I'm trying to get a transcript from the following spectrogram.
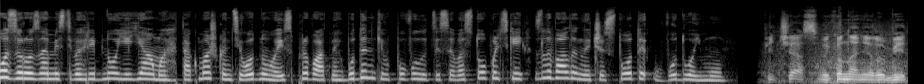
Озеро замість вигрібної ями. Так мешканці одного із приватних будинків по вулиці Севастопольській зливали нечистоти у водойму. Під час виконання робіт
